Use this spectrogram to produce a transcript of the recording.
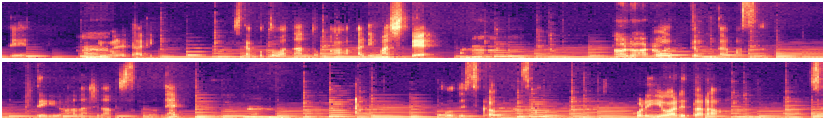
ってうん言われたりしたことは何度かありまして、うん。あるあるどうやって答えますっていう話なん。ですけどねうん。どうですか皆さん。これ言われたらさ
